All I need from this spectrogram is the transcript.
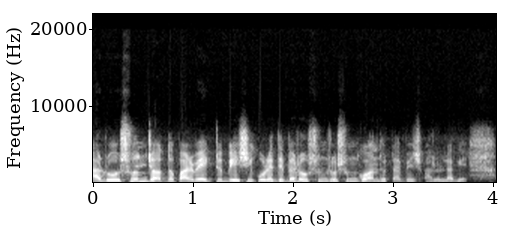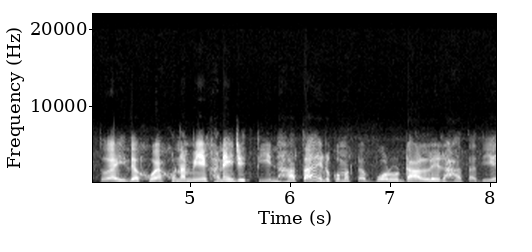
আর রসুন যত পারবে একটু বেশি করে দেবে, রসুন রসুন গন্ধটা বেশ ভালো লাগে। তো এই দেখো, এখন আমি এখানে এই যে তিন হাতা এরকম একটা বড় ডালের হাতা দিয়ে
